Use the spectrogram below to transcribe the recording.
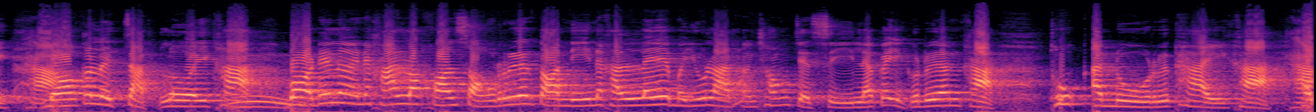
งค่ะน้องก็เลยจัดเลยค่ะอืมบอกได้เลยนะคะ ละครสองเรื่องตอนนี้นะคะ เล่มายุราทางช่องเจ็ดสีแล้วก็อีกเรื่องค่ะ ทุกอนูหรือไทยค่ะค่ะเขา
